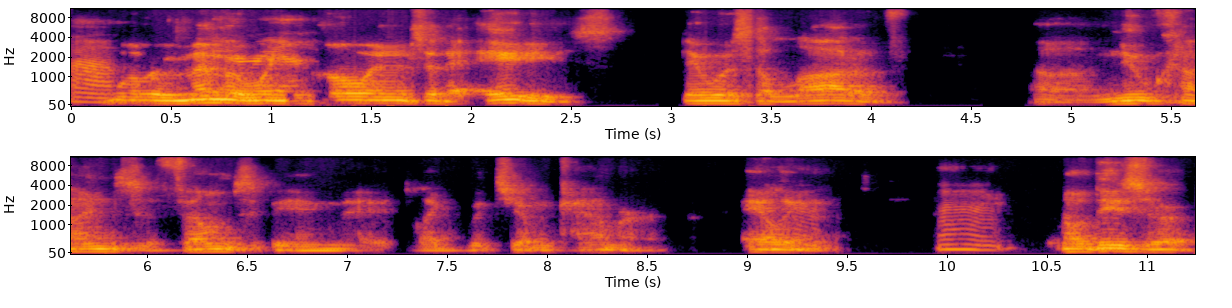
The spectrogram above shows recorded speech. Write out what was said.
um, well remember area. when you go into the 80s there was a lot of uh, new kinds of films being made like with jim cameron alien mm-hmm. mm-hmm. know these are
